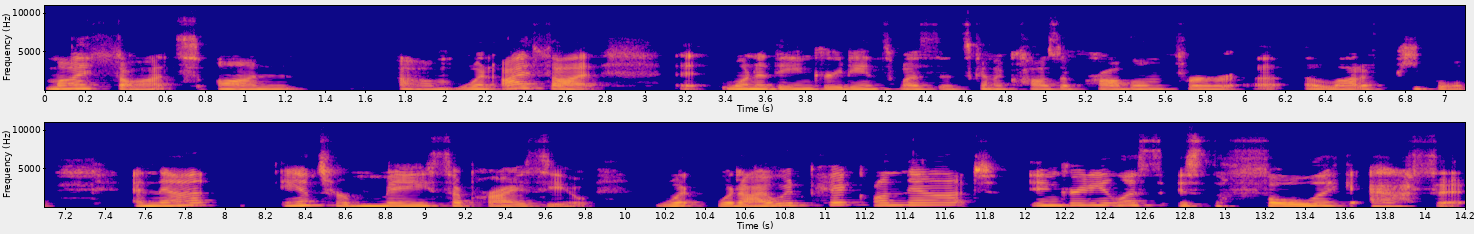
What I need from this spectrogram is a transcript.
my thoughts on um, what I thought uh, one of the ingredients was that's going to cause a problem for a, a lot of people. And that answer may surprise you. What what I would pick on that ingredient list is the folic acid.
